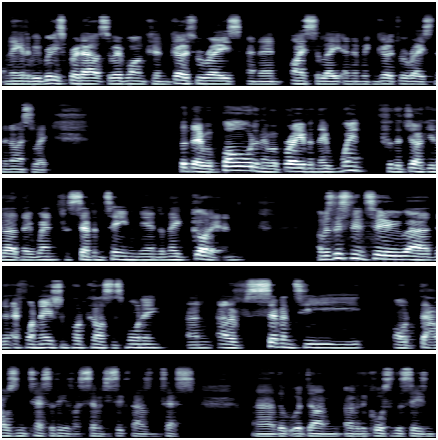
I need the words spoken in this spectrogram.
and they're going to be really spread out so everyone can go to a race and then isolate, and then we can go to a race and then isolate. But they were bold and they were brave and they went for the jugular. They went for 17 in the end and they got it. And I was listening to uh, the F1 Nation podcast this morning, and out of 70 odd thousand tests, I think it's like 76,000 tests uh, that were done over the course of the season,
